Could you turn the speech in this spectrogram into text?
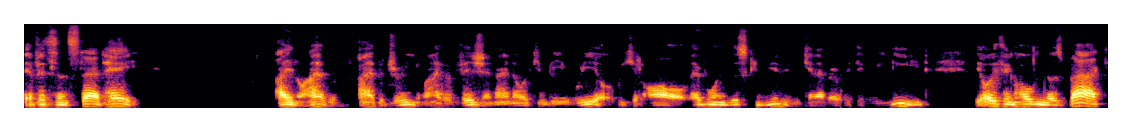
If it's instead, hey, I you know I have a, I have a dream, I have a vision, I know it can be real. We can all, everyone in this community can have everything we need. The only thing holding us back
